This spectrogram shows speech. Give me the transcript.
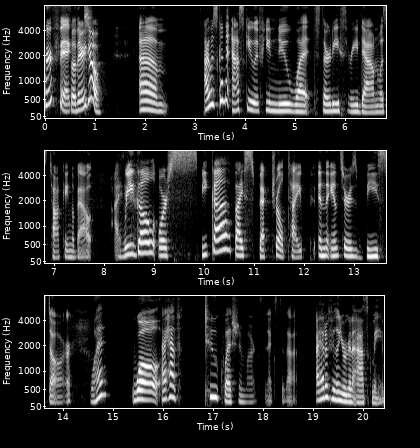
Perfect. so there you go. Um, I was going to ask you if you knew what 33 down was talking about. Regal or Spica by Spectral Type. And the answer is B star. What? Well, I have two question marks next to that. I had a feeling you were going to ask me,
